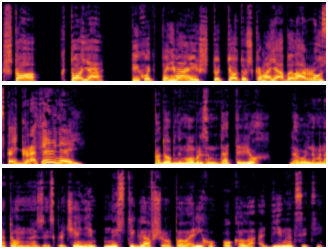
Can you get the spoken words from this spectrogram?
Что? Кто я? Ты хоть понимаешь, что тетушка моя была русской графиней? Подобным образом до трех довольно монотонно, за исключением настигавшего повариху около одиннадцати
